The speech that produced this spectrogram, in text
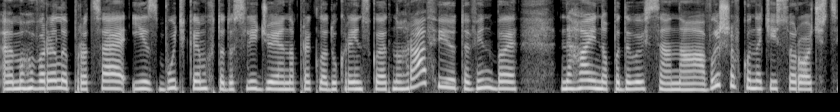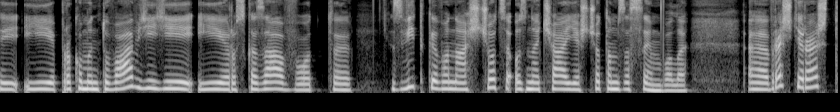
е, ми говорили про це із будь-ким, хто досліджує, наприклад, українську етнографію, то він би негайно подивився на вишивку на тій сорочці і прокоментував її, і розказав, от. Е, звідки вона, що це означає, що там за символи. Е, врешті-решт,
